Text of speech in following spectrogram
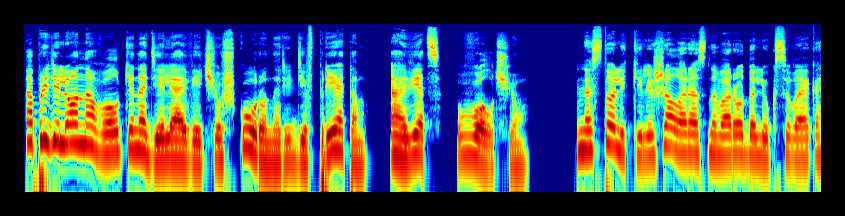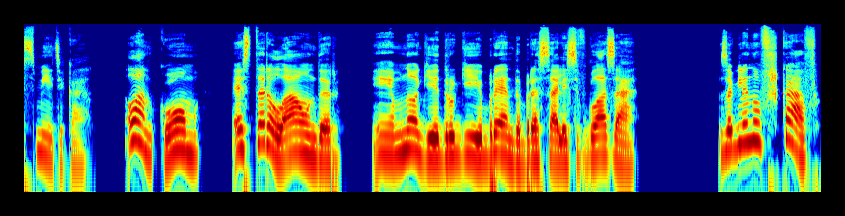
Определенно, волки надели овечью шкуру, нарядив при этом овец волчью. На столике лежала разного рода люксовая косметика. Ланком, Эстер Лаундер и многие другие бренды бросались в глаза. Заглянув в шкаф,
